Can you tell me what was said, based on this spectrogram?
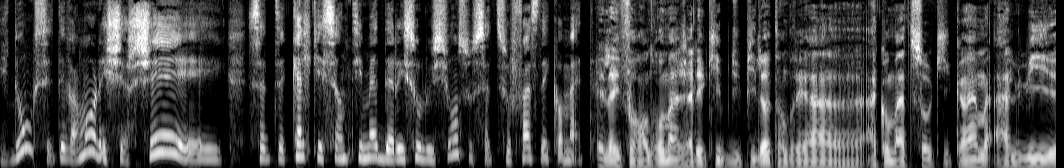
Et donc, c'était vraiment rechercher cette quelques centimètres de résolution sur cette surface des comètes. Et là, il faut rendre hommage à l'équipe du pilote Andrea Akomatsu qui, quand même, a lui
